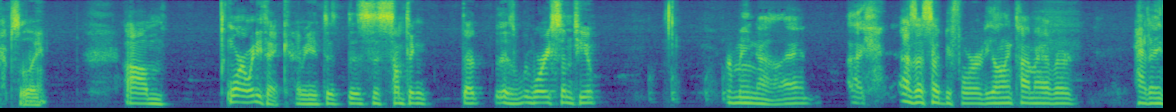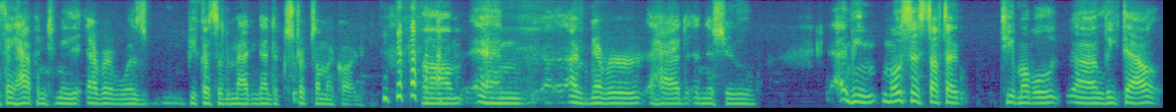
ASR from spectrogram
Absolutely. Um, Warren, what do you think? I mean, this, this is something that is worrisome to you? For me, no. I, I, as I said before, the only time I ever had anything happen to me ever was because of the magnetic strips on my card. um, and I've never had an issue. I mean, most of the stuff that T-Mobile uh, leaked out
